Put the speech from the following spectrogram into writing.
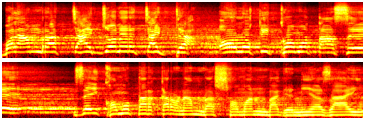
বলে, আমরা চারজনের চারটা অলৌকিক ক্ষমতা আছে। যেই ক্ষমতার কারণে আমরা সমান ভাগে নিয়ে যাই।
